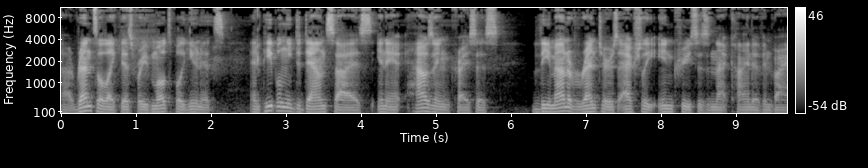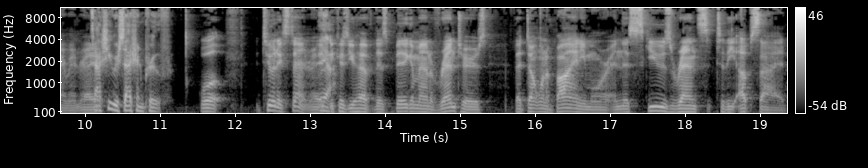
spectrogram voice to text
uh, rental like this where you have multiple units and people need to downsize in a housing crisis, the amount of renters actually increases in that kind of environment, right? It's actually recession proof. Well, to an extent, right? Yeah. Because you have this big amount of renters that don't want to buy anymore, and this skews rents to the upside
